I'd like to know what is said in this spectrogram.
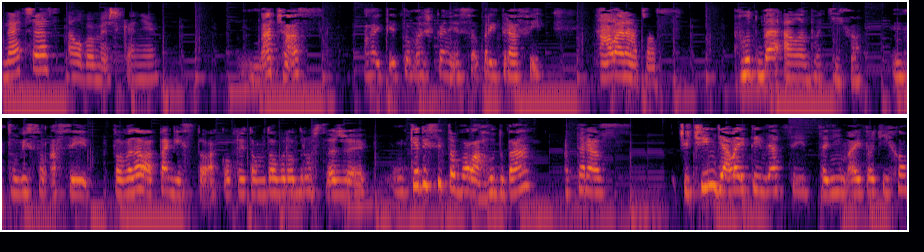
Na čas alebo meškanie? Na čas, aj keď to meškanie sa pritrafi, ale na čas. Hudba alebo ticho? Tu by som asi povedala takisto, ako pri tom dobrodružstve, že kedy si to bola hudba a teraz, či čím ďalej, tým viac si cením aj to ticho,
